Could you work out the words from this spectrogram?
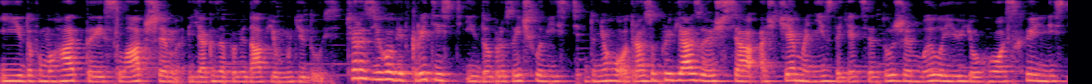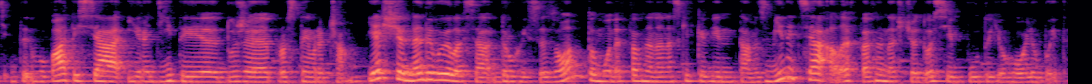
і допомагати слабшим, як заповідав йому дідусь. Через його відкритість і доброзичливість до нього одразу прив'язуєшся. А ще мені здається дуже милою його схильність дивуватися і радіти дуже простим речам. Я ще не дивилася другий сезон, тому не впевнена наскільки він там зміниться, але впевнена, що досі буду його любити.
